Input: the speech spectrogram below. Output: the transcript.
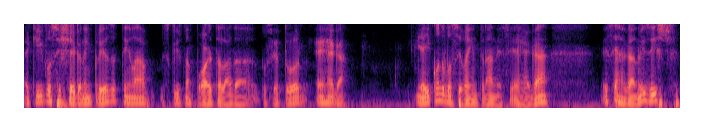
é que você chega na empresa, tem lá escrito na porta lá da, do setor RH. E aí quando você vai entrar nesse RH, esse RH não existe.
